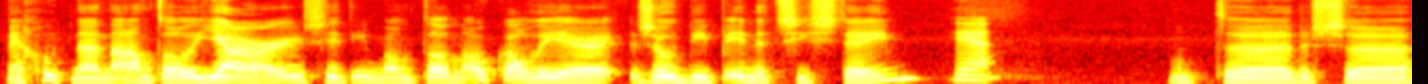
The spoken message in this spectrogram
Maar goed, na een aantal jaar zit iemand dan ook alweer zo diep in het systeem. Ja. Want uh, dus, uh,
